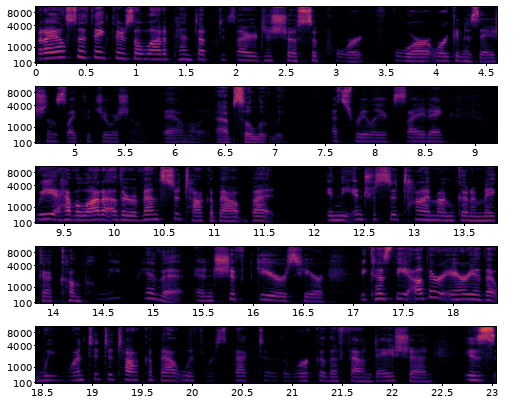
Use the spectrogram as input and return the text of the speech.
but I also think there's a lot of pent up desire to show support for organizations like the Jewish Home Family. Absolutely. That's really exciting. We have a lot of other events to talk about, but in the interest of time, I'm going to make a complete pivot and shift gears here because the other area that we wanted to talk about with respect to the work of the foundation is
